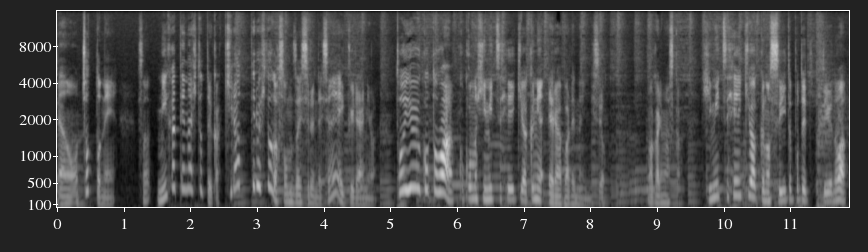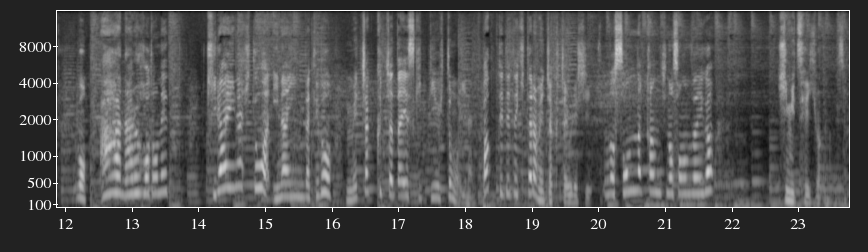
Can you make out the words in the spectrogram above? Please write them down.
あのちょっとねその苦手な人というか嫌ってる人が存在するんですよねエクレアには。ということはここの秘密兵器枠には選ばれないんですよ。わかりますか？秘密兵器枠のスイートポテトっていうのはもうああなるほどね嫌いな人はいないんだけどめちゃくちゃ大好きっていう人もいない。パッて出てきたらめちゃくちゃ嬉しい。のそんな感じの存在が秘密兵器枠なんですよ。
